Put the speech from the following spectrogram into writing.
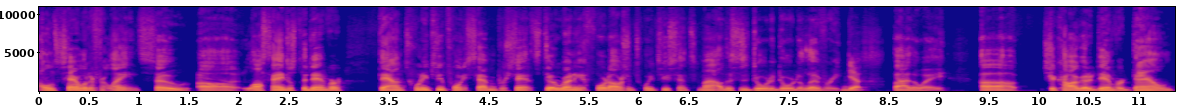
on several different lanes. So uh, Los Angeles to Denver, down 22.7%, still running at $4.22 a mile. This is door to door delivery. Yep. By the way, uh, Chicago to Denver down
